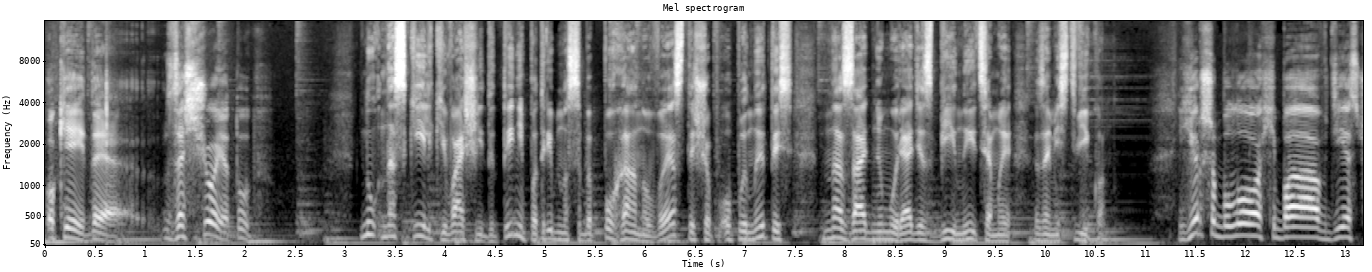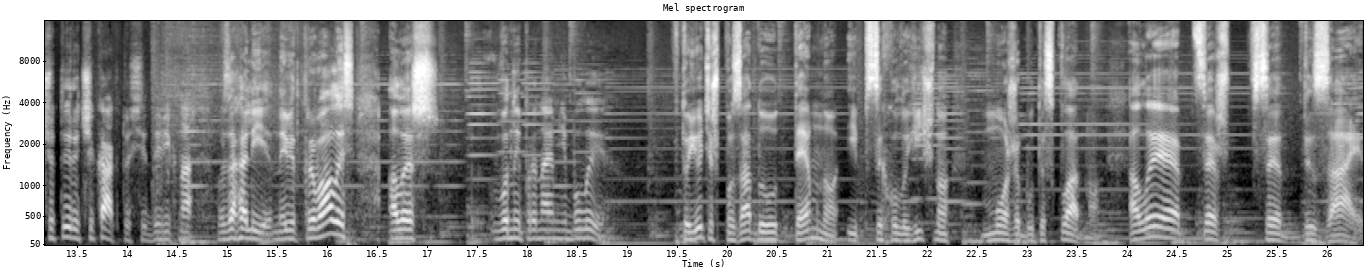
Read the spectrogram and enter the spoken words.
Окей, де? За що я тут? Ну наскільки вашій дитині потрібно себе погано вести, щоб опинитись на задньому ряді з бійницями замість вікон? Гірше було хіба в DS4 чи кактусі, де вікна взагалі не відкривались, але ж вони принаймні були. В Тойоті ж позаду темно і психологічно може бути складно, але це ж все дизайн.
